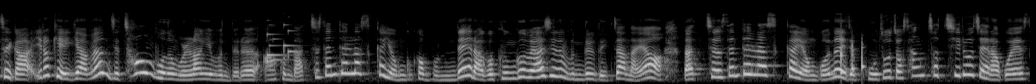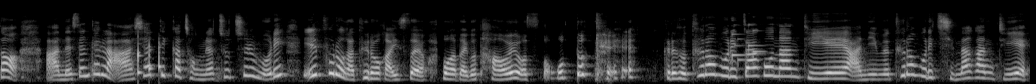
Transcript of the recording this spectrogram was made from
제가 이렇게 얘기하면 이제 처음 보는 몰랑이 분들은 아 그럼 나츠 센텔라스카 연고가 뭔데? 라고 궁금해 하시는 분들도 있잖아요. 나츠 센텔라스카 연고는 이제 보조적 상처 치료제라고 해서 안에 센텔라 아시아티카 정량 추출물이 1%가 들어가 있어요. 와 나 이거 다 외웠어. 어떡해. 그래서 트러블이 짜고 난 뒤에 아니면 트러블이 지나간 뒤에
